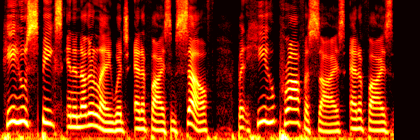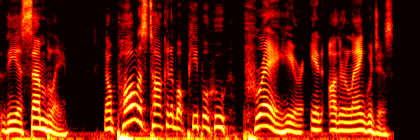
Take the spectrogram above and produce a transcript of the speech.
He who speaks in another language edifies himself, but he who prophesies edifies the assembly. Now, Paul is talking about people who pray here in other languages,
